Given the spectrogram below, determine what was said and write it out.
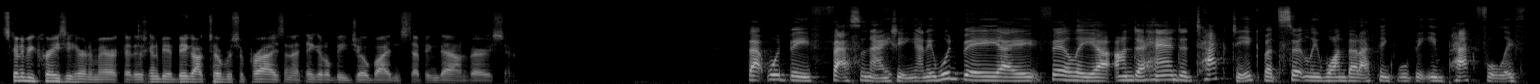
it's going to be crazy here in America. There's going to be a big October surprise, and I think it'll be Joe Biden stepping down very soon. That would be fascinating, and it would be a fairly uh, underhanded tactic, but certainly one that I think will be impactful if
